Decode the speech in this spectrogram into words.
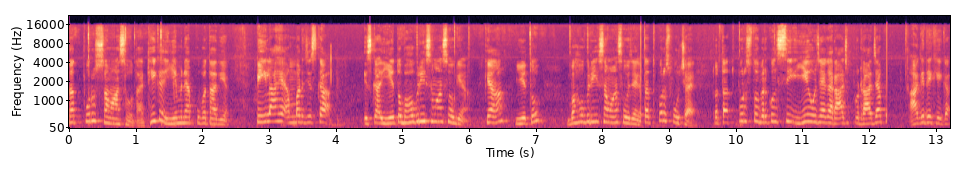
तत्पुरुष समास होता है। ठीक है? ये मैंने आपको बता दिया। पीला है अंबर जिसका, इसका ये तो बहुबरी समास हो गया। क्या? ये तो बहुबरी समास हो जाएगा। तत्पुरुष पूछा है। तो तत्पुरुष तो बिल्कुल सी, ये हो जाएगा राज, राजा आगे देखिएगा।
